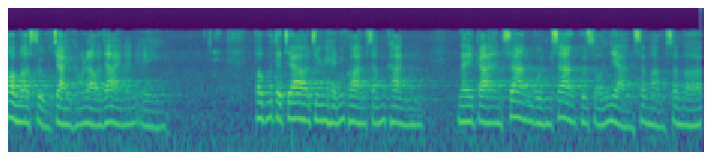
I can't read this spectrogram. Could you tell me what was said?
เข้ามาสู่ใจของเราได้นั่นเอง พระพุทธเจ้าจึงเห็นความสำคัญในการสร้างบุญสร้างกุศลอย่างสม่ำเสมอ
